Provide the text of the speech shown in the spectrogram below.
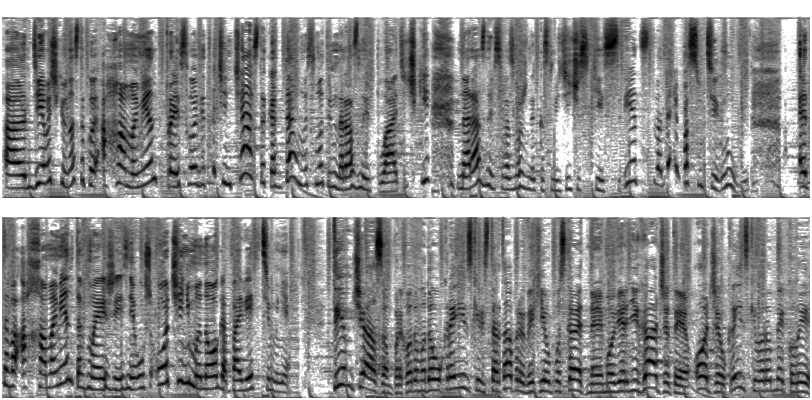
А, Девочки, у нас такой ага-момент происходит очень часто, когда мы смотрим на разные платьички, на разные всевозможные косметические средства. Да и по сути, ну, этого аха-момента в моей жизни уж очень много, поверьте мне. Тим часом переходимо до українських стартаперів, які випускають неймовірні гаджети. Отже, український виробник, коли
